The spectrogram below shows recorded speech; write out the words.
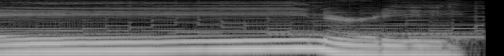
nerdy.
